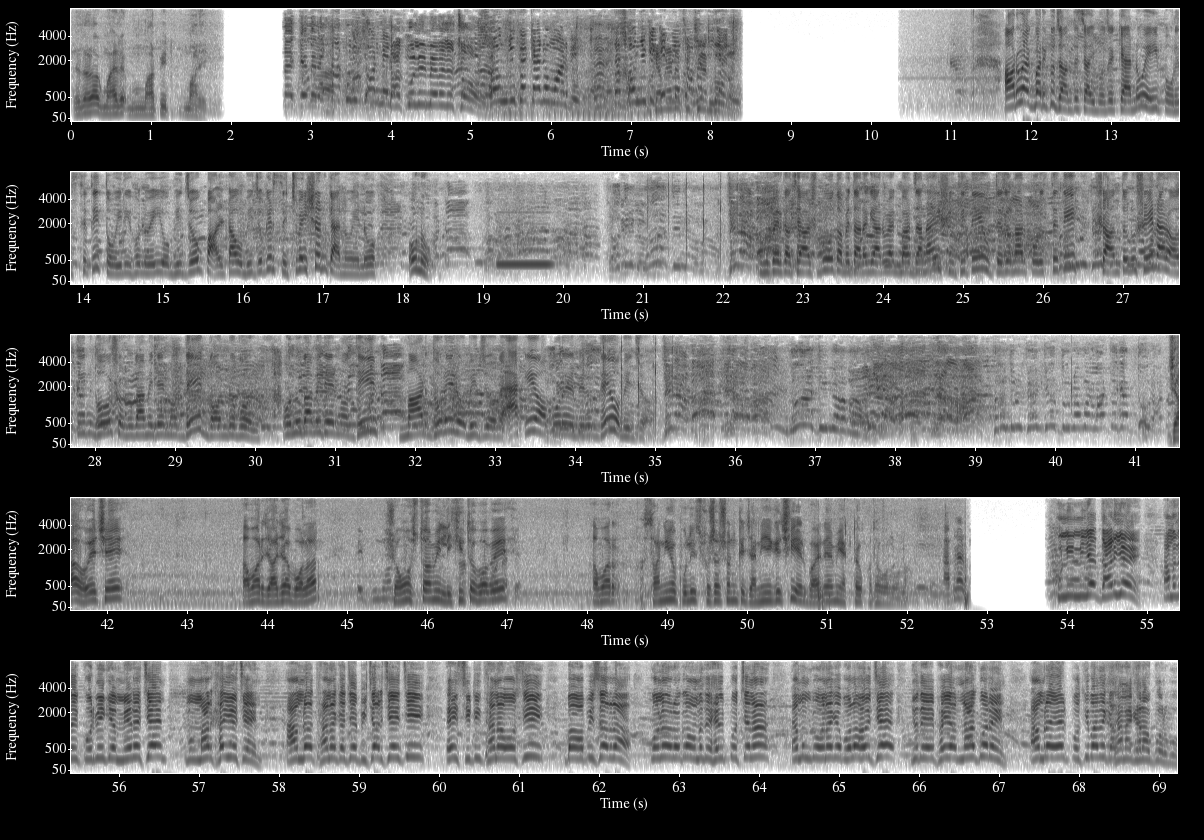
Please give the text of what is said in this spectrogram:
বেধরক মায়ের মারপিট মারে। কাকুলি চর কাকুলি মেরেছে চোর। সঞ্জুকে কেন মারবে? তা সঞ্জুকে কে মেরেছে আমরা কি জানি? আরও একবার একটু জানতে চাইব যে কেন এই পরিস্থিতি তৈরি হলো, এই অভিযোগ, পাল্টা অভিযোগের সিচুয়েশন কেন এলো? অনুপ। অনুপের কাছে আসব, তবে তার আগে আরও একবার জানাই, সিথিতে উত্তেজনার পরিস্থিতি, শান্তনু সেন আর অতীন ঘোষ অনুগামীদের মধ্যে গন্ডগোল অনুগামীদের মধ্যে মারধরের অভিযোগ, একে অপরের বিরুদ্ধে অভিযোগ জিন্দাবাদ শান্তনু সেনকে দু নম্বর ওয়ার্ড থেকে দূর হটাও। যা হয়েছে আমার যা যা বলার সমস্ত আমি লিখিতভাবে আমার স্থানীয় পুলিশ প্রশাসনকে জানিয়ে গেছি এর বাইরে আমি একটাও কথা বলব না। আপনার উনি নিজে দাঁড়িয়ে আমাদের কর্মীকে মেরেছেন এবং মার খাইয়েছেন। আমরা থানা কাছে বিচার চেয়েছি এই সিটি থানা ওসি বা অফিসাররা কোনো রকম আমাদের হেল্প করছে না। এমনকি ওনাকে বলা হয়েছে যদি এফআইআর না করেন আমরা এর প্রতিবাদে থানা ঘেরাও করব।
